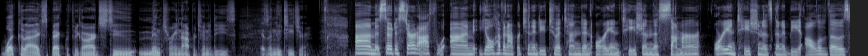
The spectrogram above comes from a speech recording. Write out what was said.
what could I expect with regards to mentoring opportunities as a new teacher? Um, so to start off, um, you'll have an opportunity to attend an orientation this summer. Orientation is going to be all of those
